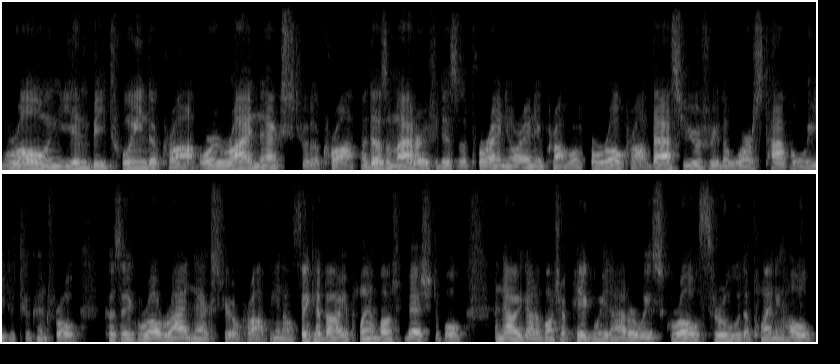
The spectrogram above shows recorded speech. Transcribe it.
growing in between the crop or right next to the crop. It doesn't matter if it is a perennial or any crop or row crop. That's usually the worst type of weed to control because they grow right next to your crop. You know, think about you plant a bunch of vegetable and now you got a bunch of pigweed, other weeds grow through the planting hole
